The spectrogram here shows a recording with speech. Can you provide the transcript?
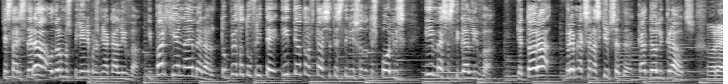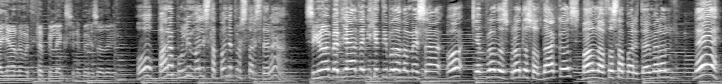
και στα αριστερά ο δρόμος πηγαίνει προς μια καλύβα. Υπάρχει ένα emerald το οποίο θα το βρείτε είτε όταν φτάσετε στην είσοδο της πόλης ή μέσα στην καλύβα. Και τώρα πρέπει να ξανασκύψετε. Κάντε όλοι crouch. Ωραία, για να δούμε τι θα επιλέξουν οι περισσότεροι. Ω, πάρα πολύ μάλιστα πάνε προς τα αριστερά. Συγγνώμη, παιδιά, δεν είχε τίποτα εδώ μέσα. Ω, και πρώτος πρώτος ο Ντάκος. Μάλλον αυτός θα πάρει το Emerald. Ναι!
